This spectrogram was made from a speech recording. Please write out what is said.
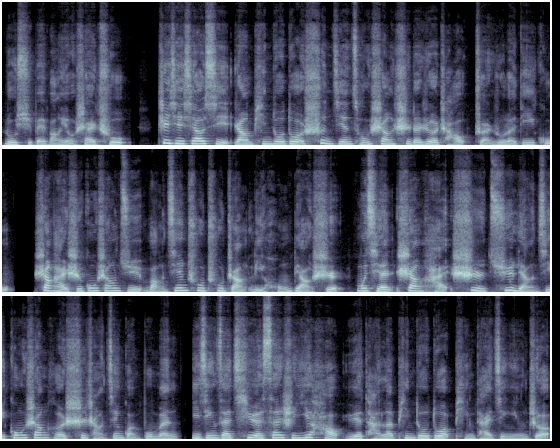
陆续被网友晒出。这些消息让拼多多瞬间从上市的热潮转入了低谷。上海市工商局网监处处长李红表示，目前上海市区两级工商和市场监管部门已经在七月三十一号约谈了拼多多平台经营者。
